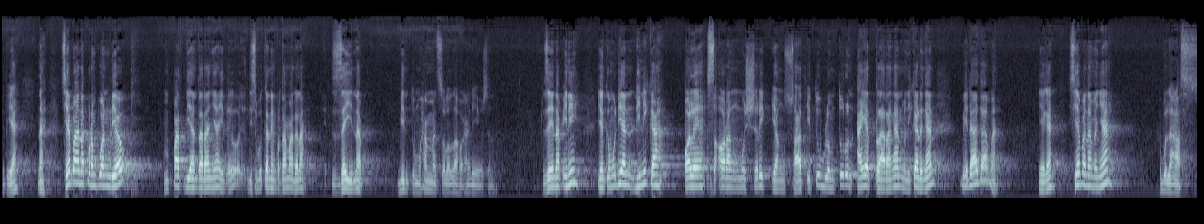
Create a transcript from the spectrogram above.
Gitu ya. Nah, siapa anak perempuan beliau? Empat di antaranya itu disebutkan yang pertama adalah Zainab bintu Muhammad sallallahu alaihi wasallam. Zainab ini yang kemudian dinikah oleh seorang musyrik yang saat itu belum turun ayat larangan menikah dengan beda agama. Ya kan? Siapa namanya? Abu As.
